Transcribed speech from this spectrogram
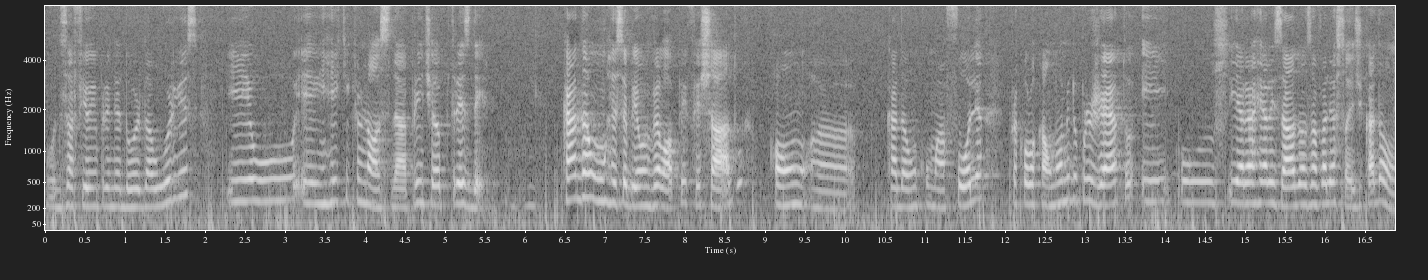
o Desafio Empreendedor da URGS, e o Henrique Kirnos, da Print Up 3D. Cada um recebeu um envelope fechado, com uh, cada um com uma folha, para colocar o nome do projeto e, os, e era realizado as avaliações de cada um.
